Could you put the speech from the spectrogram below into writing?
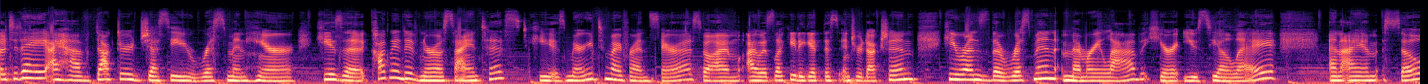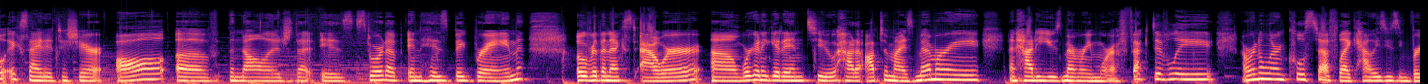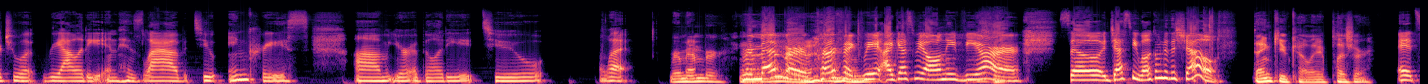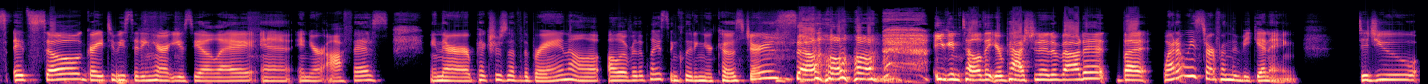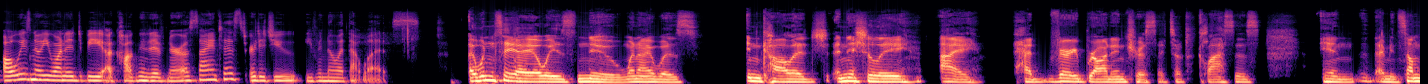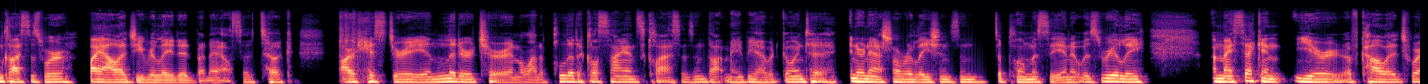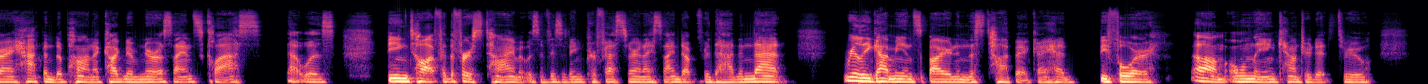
So today I have Dr. Jesse Rissman here. He is a cognitive neuroscientist. He is married to my friend Sarah, so I'm I was lucky to get this introduction. He runs the Rissman Memory Lab here at UCLA, and I am so excited to share all of the knowledge that is stored up in his big brain over the next hour. Um, we're going to get into how to optimize memory and how to use memory more effectively, and we're going to learn cool stuff like how he's using virtual reality in his lab to increase um, your ability to what? Remember. Remember. Perfect. We I guess we all need VR. So Jesse, welcome to the show. Thank you, Kelly. A pleasure. It's it's so great to be sitting here at UCLA and in your office. I mean, there are pictures of the brain all, all over the place, including your coasters. So you can tell that you're passionate about it. But why don't we start from the beginning? Did you always know you wanted to be a cognitive neuroscientist, or did you even know what that was? I wouldn't say I always knew. When I was in college, initially, I had very broad interests. I took classes in, I mean, some classes were biology related, but I also took art history and literature and a lot of political science classes and thought maybe I would go into international relations and diplomacy. And it was really in my second year of college where I happened upon a cognitive neuroscience class that was being taught for the first time. It was a visiting professor, and I signed up for that. And that really got me inspired in this topic. I had before um, only encountered it through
